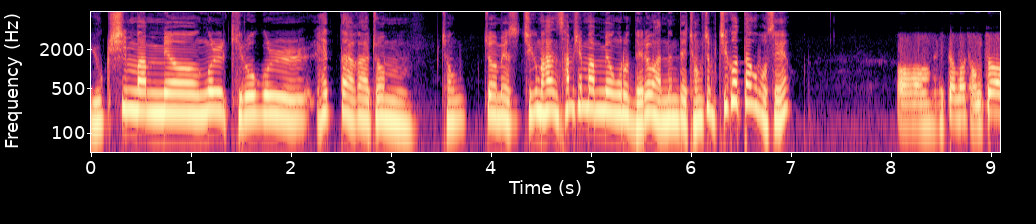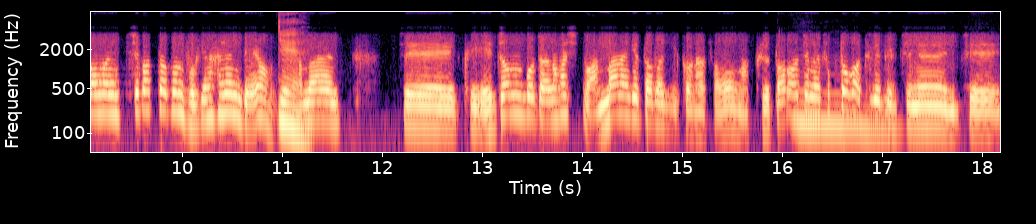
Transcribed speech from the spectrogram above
60만 명을 기록을 했다가 좀 정점에서 지금 한 30만 명으로 내려왔는데 정점 찍었다고 보세요? 어, 일단 뭐 정점은 찍었다고는 보긴 하는데요. 예. 다만 이제 그 예전보다는 훨씬 완만하게 떨어질 거라서 그 떨어지는 음. 속도가 어떻게 될지는 이제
